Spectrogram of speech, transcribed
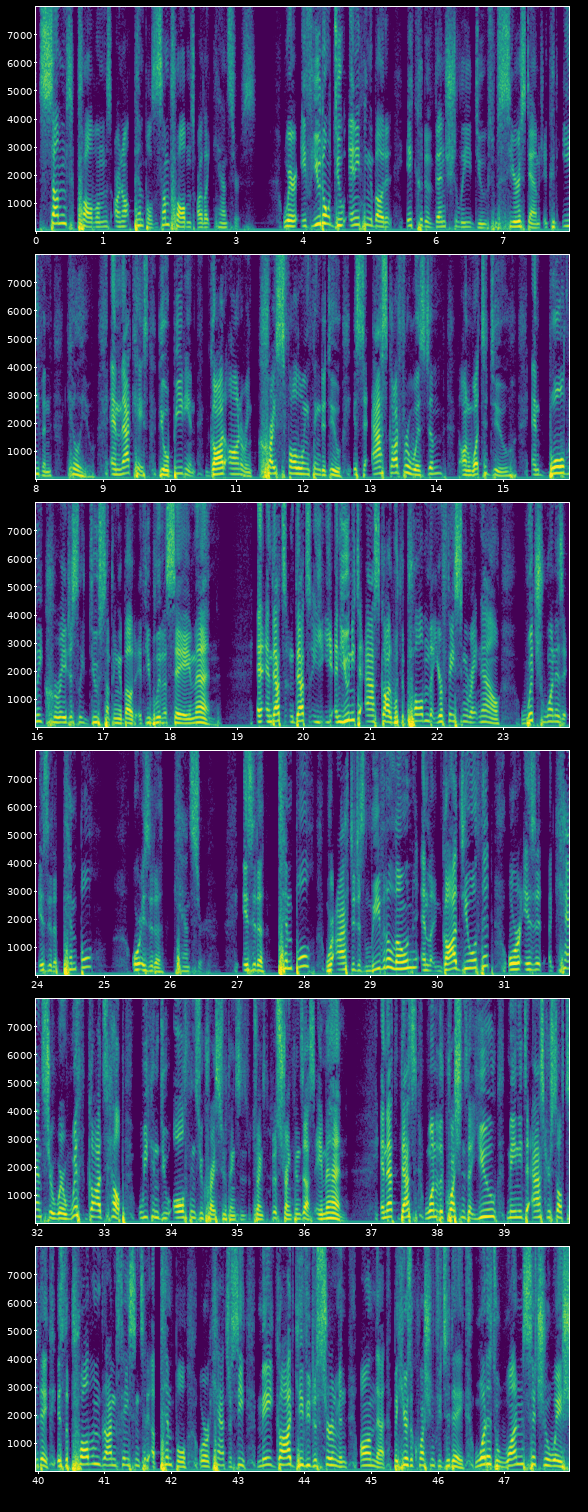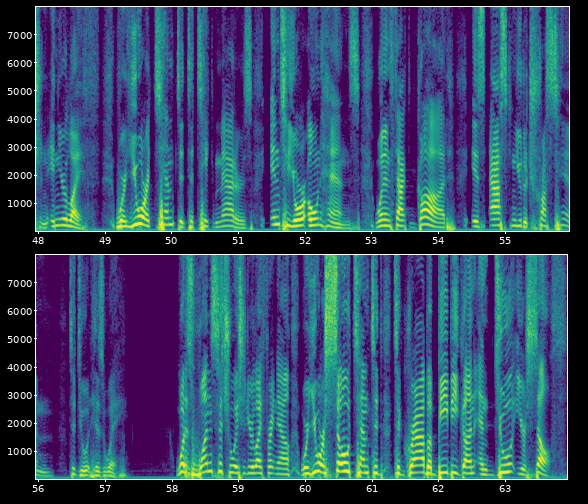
Some problems are not pimples, some problems are like cancers where if you don't do anything about it, it could eventually do some serious damage. It could even kill you. And in that case, the obedient, God honoring, Christ following thing to do is to ask God for wisdom on what to do and boldly, courageously do something about it. If you believe it, say amen. And, and that's that's and you need to ask God with the problem that you're facing right now, which one is it? Is it a pimple or is it a cancer? Is it a pimple where I have to just leave it alone and let God deal with it? Or is it a cancer where, with God's help, we can do all things through Christ who strengthens us? Amen. And that's, that's one of the questions that you may need to ask yourself today. Is the problem that I'm facing today a pimple or a cancer? See, may God give you discernment on that. But here's a question for you today What is one situation in your life where you are tempted to take matters into your own hands when in fact God is asking you to trust Him to do it His way? What is one situation in your life right now where you are so tempted to grab a BB gun and do it yourself?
